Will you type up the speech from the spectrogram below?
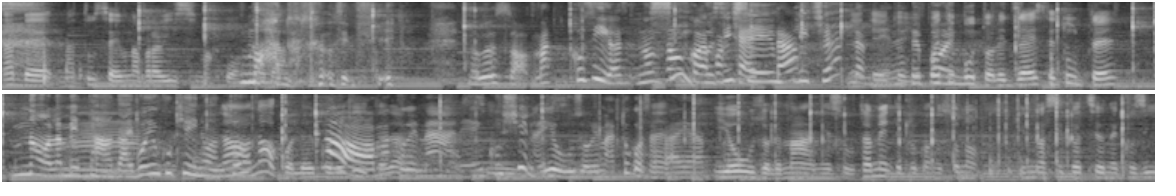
Vabbè, ma tu sei una bravissima cuoca. Ma dai. non è vero. Non lo so, ma così non so Sì, ancora così forchetta? semplice. Va Eh, bene. che- poi ti butto le zeste tutte? No, la metà, dai. Vuoi un cucchiaino, Anto? No, no, con le, con le No, dita, ma dai. con le mani. In Sì. cucina io uso le mani. Tu cosa Eh, fai? Anto? io uso le mani assolutamente per quando sono in una situazione così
